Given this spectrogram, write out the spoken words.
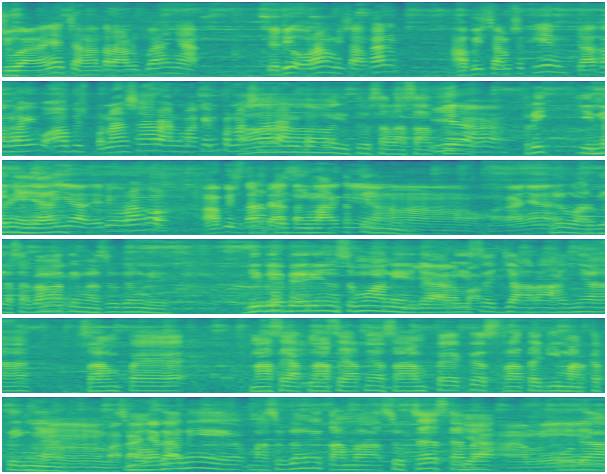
jualannya jangan terlalu banyak. Jadi orang misalkan habis jam sekian datang lagi kok habis penasaran, makin penasaran oh kok. itu salah satu Iya. trik ininya Seringnya, ya Iya, jadi orang kok habis datang lagi. marketing. Ah, makanya Ini luar biasa banget nih Mas Sugeng nih. Dibeberin semua nih Iya, dari sejarahnya sampai nasihat-nasihatnya sampai ke strategi marketingnya. Hmm, makanya Semoga Kak- nih Mas Sugeng nih tambah sukses karena Ya, amin. udah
